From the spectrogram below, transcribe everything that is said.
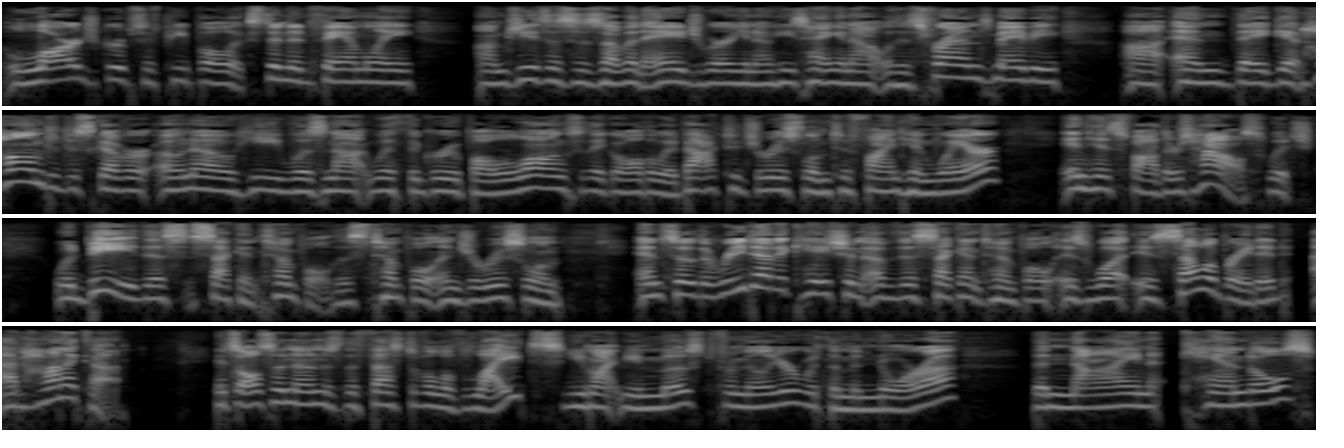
large groups of people, extended family. Um, Jesus is of an age where you know he's hanging out with his friends, maybe, uh, and they get home to discover, oh no, he was not with the group all along. So they go all the way back to Jerusalem to find him where in his father's house, which would be this second temple, this temple in Jerusalem. And so the rededication of this second temple is what is celebrated at Hanukkah. It's also known as the Festival of Lights. You might be most familiar with the menorah, the nine candles,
